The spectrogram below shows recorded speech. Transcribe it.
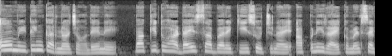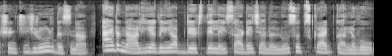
ਉਹ ਮੀਟਿੰਗ ਕਰਨਾ ਚਾਹੁੰਦੇ ਨੇ। ਬਾਕੀ ਤੁਹਾਡਾ ਇਸ ਸਭ ਬਾਰੇ ਕੀ ਸੋਚਣਾ ਹੈ ਆਪਣੀ رائے ਕਮੈਂਟ ਸੈਕਸ਼ਨ 'ਚ ਜਰੂਰ ਦੱਸਣਾ ਐਂਡ ਨਾਲ ਹੀ ਅਗਲੀਆਂ ਅਪਡੇਟਸ ਦੇ ਲਈ ਸਾਡੇ ਚੈਨਲ ਨੂੰ ਸਬਸਕ੍ਰਾਈਬ ਕਰ ਲਵੋ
